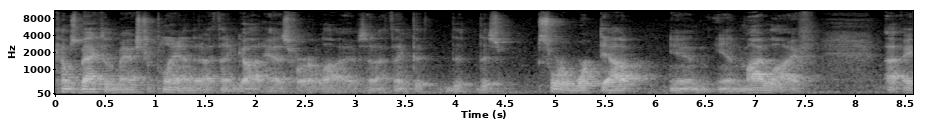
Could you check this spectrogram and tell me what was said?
comes back to the master plan that I think God has for our lives, and I think that, that this sort of worked out in in my life I,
